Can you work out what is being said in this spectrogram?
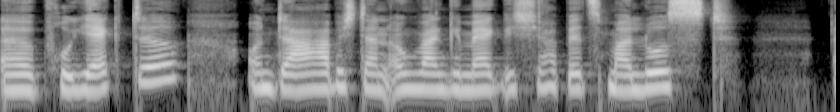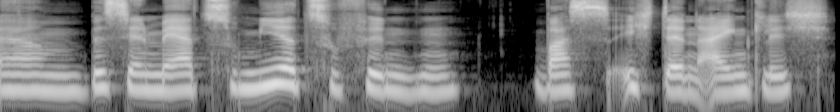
äh, Projekte und da habe ich dann irgendwann gemerkt, ich habe jetzt mal Lust, ein ähm, bisschen mehr zu mir zu finden, was ich denn eigentlich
